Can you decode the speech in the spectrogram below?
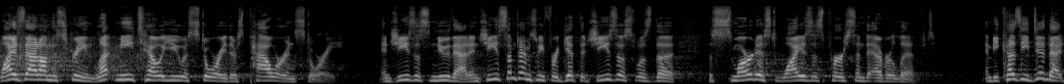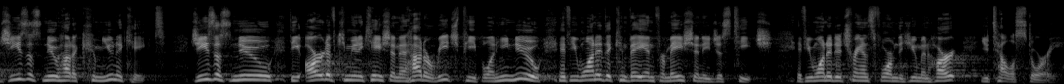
Why is that on the screen? Let me tell you a story. There's power in story. And Jesus knew that. And Jesus, sometimes we forget that Jesus was the, the smartest, wisest person to ever lived. And because he did that, Jesus knew how to communicate. Jesus knew the art of communication and how to reach people, and he knew if he wanted to convey information, he'd just teach. If he wanted to transform the human heart, you tell a story.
